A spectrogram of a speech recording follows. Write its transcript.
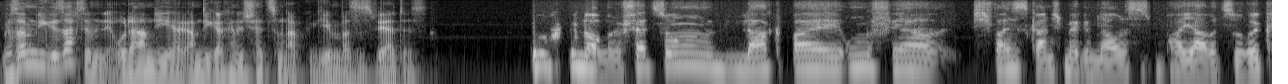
Was haben die gesagt? Oder haben die, haben die gar keine Schätzung abgegeben, was es wert ist? Genau, Schätzung lag bei ungefähr, ich weiß es gar nicht mehr genau, das ist ein paar Jahre zurück,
